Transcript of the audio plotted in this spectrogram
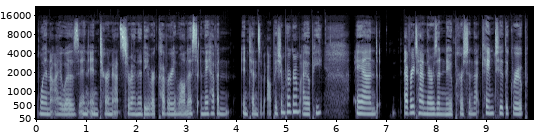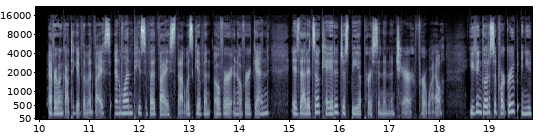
when I was an intern at Serenity Recovery and Wellness, and they have an intensive outpatient program, IOP. And every time there was a new person that came to the group, everyone got to give them advice. And one piece of advice that was given over and over again is that it's okay to just be a person in a chair for a while. You can go to support group and you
